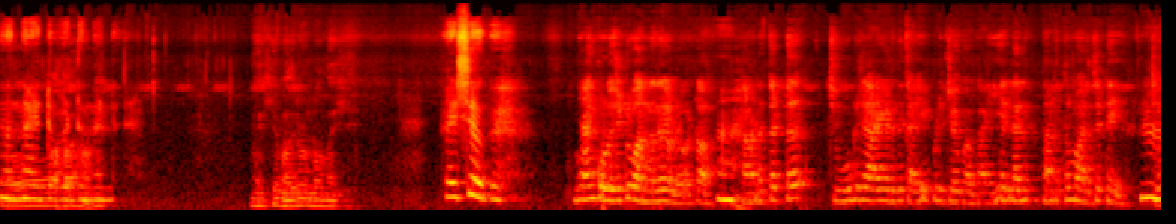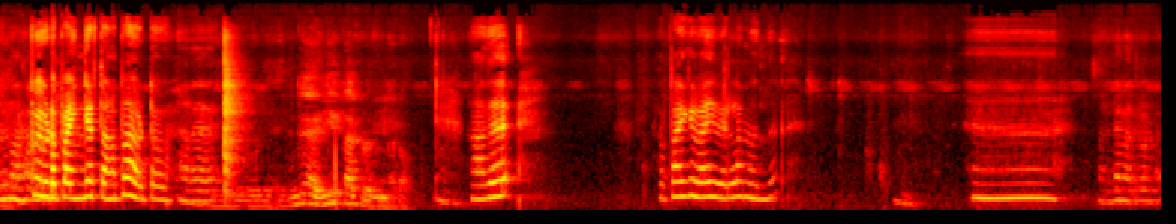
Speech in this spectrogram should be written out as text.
നന്നായിട്ട് പറ്റുന്നുണ്ട് നോക്കിയ മധുരം ഉണ്ടോ നോക്കി കഴിച്ചു നോക്ക് ഞാൻ കുളിച്ചിട്ട് വന്നതേ ഉള്ളൂ കേട്ടോ. തണുത്തിട്ട് ചൂട് ചായ എടുത്ത് കൈ പിടിച്ചു നോക്കാം കൈയെല്ലാം തണുത്ത് മറിച്ചിട്ടേ ഇപ്പൊ ഇവിടെ ഭയങ്കര തണുപ്പാ കേട്ടോ. അതെ. പപ്പായ്ക്ക് വായി വെള്ളം വന്ന്. നല്ല മധുരമുണ്ട്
